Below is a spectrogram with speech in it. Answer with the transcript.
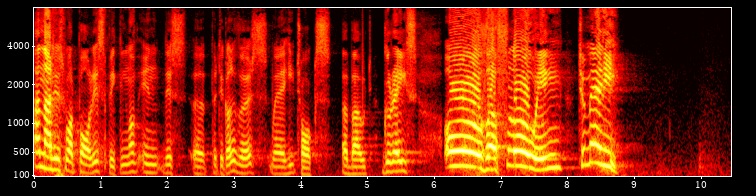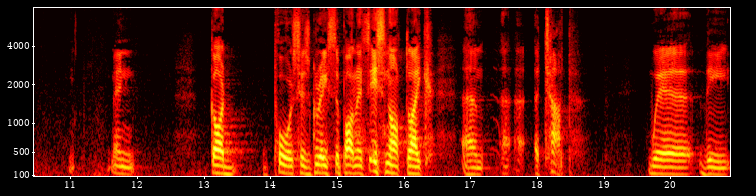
And that is what Paul is speaking of in this uh, particular verse where he talks about grace overflowing to many. When God pours his grace upon us, it's not like um, a, tap where the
